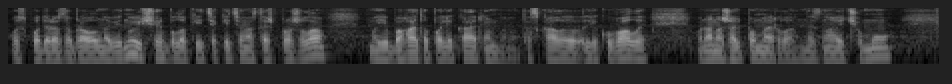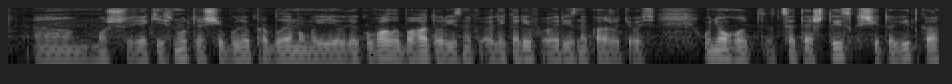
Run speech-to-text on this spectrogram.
господаря забрали на війну, і ще була киця. Киця у нас теж прожила. Ми її багато по лікарням таскали, лікували. Вона, на жаль, померла. Не знаю чому. Е, Може, якісь внутрішні були проблеми. Ми її лікували. Багато різних лікарів е, різне кажуть. Ось у нього це теж тиск, щитовідка.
